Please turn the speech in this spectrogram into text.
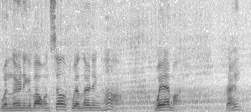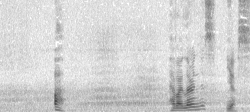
When learning about oneself, we're learning, huh? Where am I? Right? Ah. Have I learned this? Yes.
